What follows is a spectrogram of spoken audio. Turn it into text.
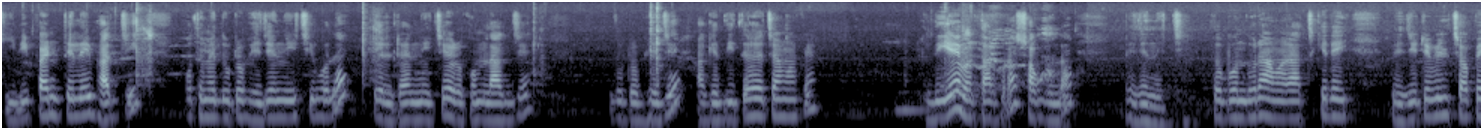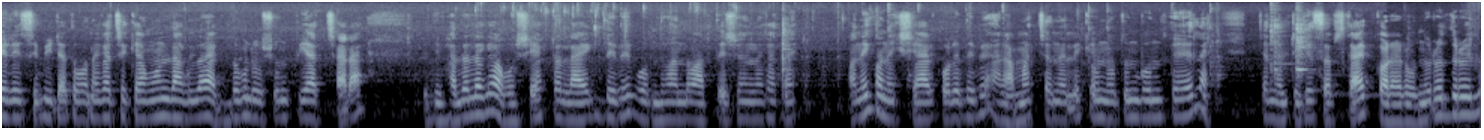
কি রিফাইন্ড তেলেই ভাজছি? প্রথমে দুটো ভেজে নিয়েছি বলে তেলটার নিচে এরকম লাগছে। দুটো ভেজে আগে দিতে হয়েছে আমাকে। দিয়ে এবার তারপরে সবগুলো ভেজে নিচ্ছি। তো বন্ধুরা, আমার আজকের এই ভেজিটেবিল চপের রেসিপিটা তোমাদের কাছে কেমন লাগল? একদম রসুন, পেঁয়াজ ছাড়া। যদি ভালো লাগে, অবশ্যই একটা লাইক দেবে। বন্ধুবান্ধব, আত্মীয় স্বজনের কাছে অনেক অনেক শেয়ার করে দেবে। আর আমার চ্যানেলে কেউ নতুন বন্ধু এলে চ্যানেলটিকে সাবস্ক্রাইব করার অনুরোধ রইল।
